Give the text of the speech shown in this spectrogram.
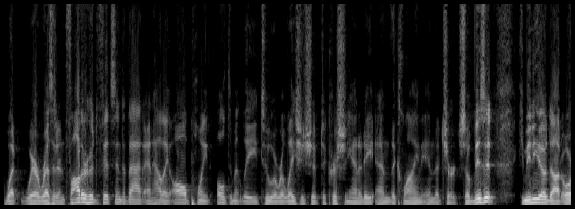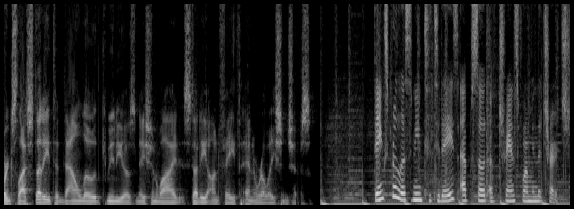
what where resident fatherhood fits into that, and how they all point ultimately to a relationship to Christianity and decline in the church. So visit communio.org slash study to download Communio's nationwide study on faith and relationships. Thanks for listening to today's episode of Transforming the Church.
